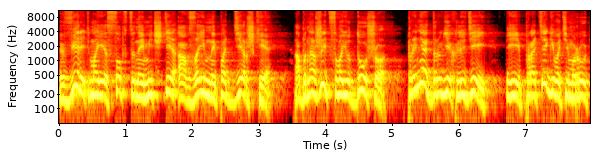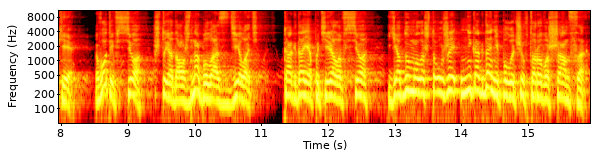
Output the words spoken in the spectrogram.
верить моей собственной мечте о взаимной поддержке, обнажить свою душу, принять других людей и протягивать им руки. Вот и всё, что я должна была сделать. Когда я потеряла всё, я думала, что уже никогда не получу второго шанса.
